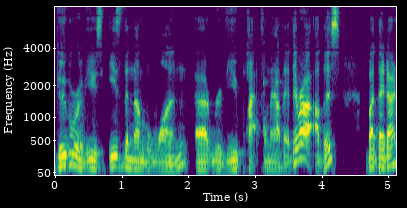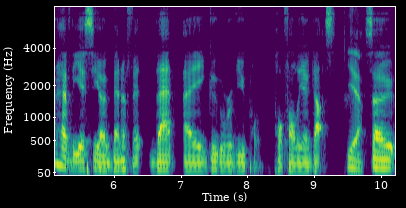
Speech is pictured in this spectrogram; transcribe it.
Google Reviews is the number one uh, review platform out there. There are others, but they don't have the SEO benefit that a Google review po- portfolio does. Yeah. So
